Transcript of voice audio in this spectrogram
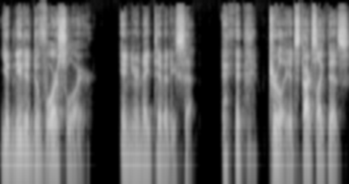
You'd need a divorce lawyer in your nativity set. Truly, it starts like this.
